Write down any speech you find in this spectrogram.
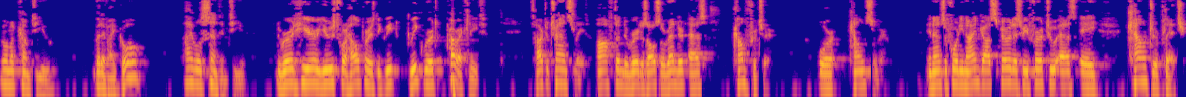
will not come to you. But if I go, I will send him to you. The word here used for helper is the Greek, Greek word paraclete. It's hard to translate. Often the word is also rendered as comforter or counselor. In answer 49, God's Spirit is referred to as a counter pledge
